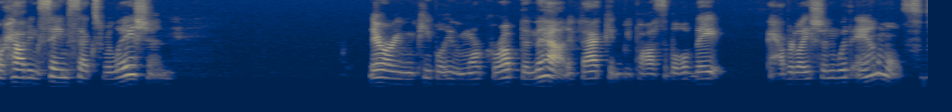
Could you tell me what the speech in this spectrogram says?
or having same sex relation. There are even people even more corrupt than that, if that can be possible. They have relation with animals.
